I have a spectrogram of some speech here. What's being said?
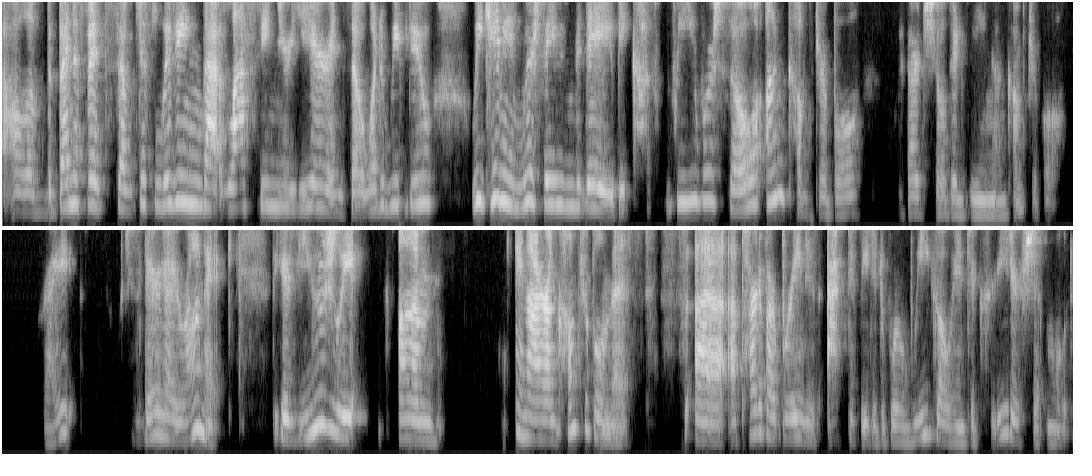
all of the benefits of just living that last senior year. And so what did we do? We came in, we're saving the day because we were so uncomfortable with our children being uncomfortable, right? Which is very ironic because usually um, in our uncomfortableness, uh, a part of our brain is activated where we go into creatorship mode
